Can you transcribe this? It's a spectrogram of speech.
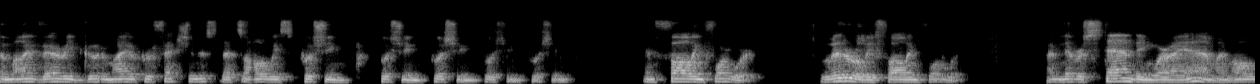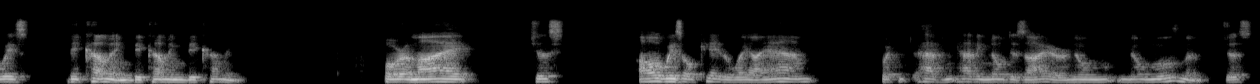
am i very good am i a perfectionist that's always pushing pushing pushing pushing pushing and falling forward literally falling forward I'm never standing where I am. I'm always becoming, becoming, becoming. Or am I just always okay the way I am, but having having no desire, no no movement, just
